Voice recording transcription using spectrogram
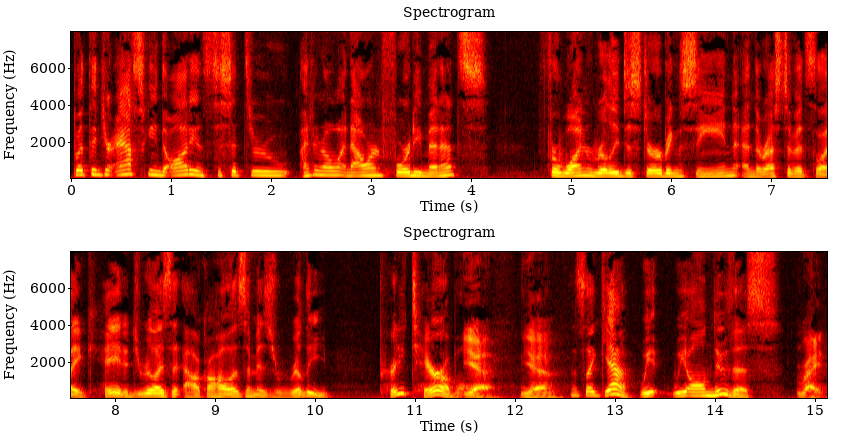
but then you're asking the audience to sit through I don't know an hour and forty minutes for one really disturbing scene, and the rest of it's like, hey, did you realize that alcoholism is really pretty terrible? Yeah, yeah, It's like, yeah, we we all knew this. right.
